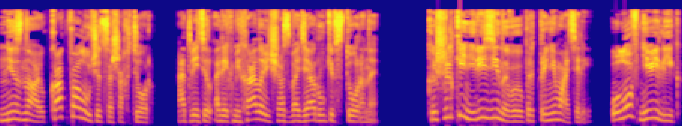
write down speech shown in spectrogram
«Не знаю, как получится, шахтер», ответил Олег Михайлович, разводя руки в стороны. «Кошельки не резиновые у предпринимателей. Улов невелик.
